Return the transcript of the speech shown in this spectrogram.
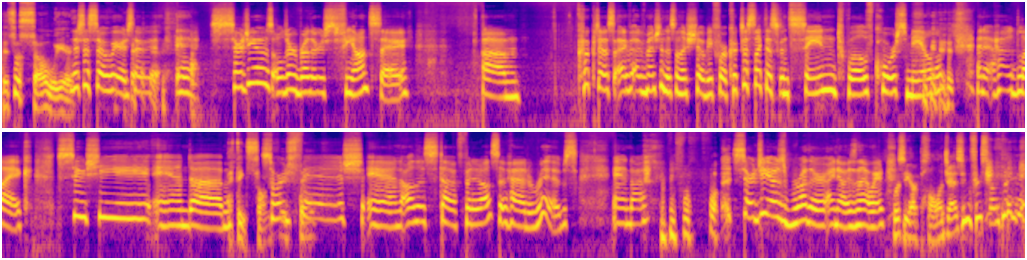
this is so weird. This is so weird. So, uh, Sergio's older brother's fiance um, cooked us. I've, I've mentioned this on the show before. Cooked us like this insane twelve course meal, and it had like sushi and um, I think swordfish. and all this stuff, but it also had ribs. And uh, Sergio's brother, I know, isn't that weird? was he apologizing for something?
